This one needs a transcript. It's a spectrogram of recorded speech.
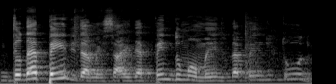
Então depende da mensagem, depende do momento, depende de tudo.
